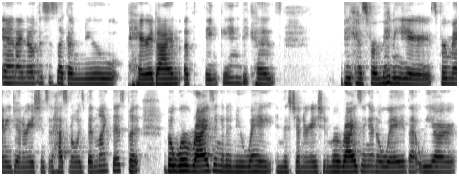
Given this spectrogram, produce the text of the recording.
And I know this is like a new paradigm of thinking because because for many years for many generations it hasn't always been like this but but we're rising in a new way in this generation we're rising in a way that we are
